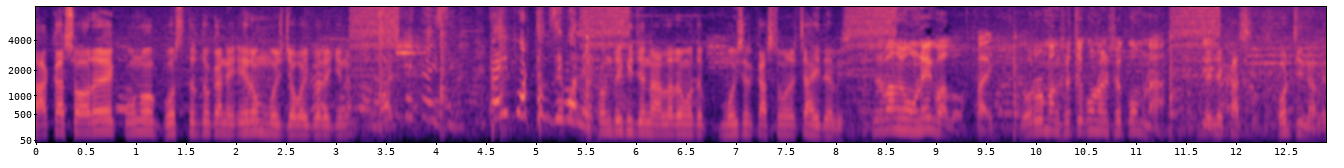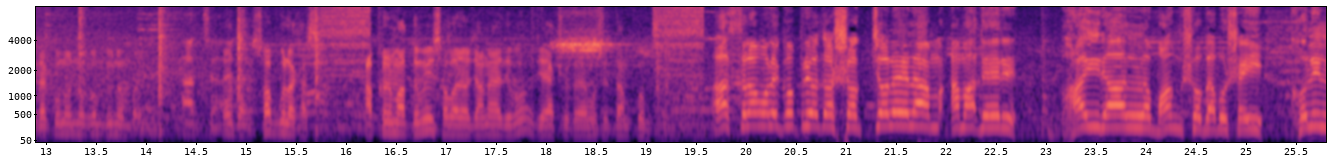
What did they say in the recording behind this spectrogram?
ঢাকা শহরে কোনো গোস্তের দোকানে এরম মহিষ জবাই করে কিনা? এই প্রথম জীবনে। এখন দেখি যে না আল্লাহর মধ্যে মহিষের কাস্টমারের চাহিদা বেশি। মাংসের মাংস অনেক ভালো ভাই। গরুর মাংস হচ্ছে কোনো অংশ কম না। এই যে খাসি অরিজিনাল এটা কোনো রকম দুই নম্বরে নেই। আচ্ছা। সবগুলা খাসি। আপনার মাধ্যমেই সবাই জানাই দেবো যে একশো টাকা মোষের দাম কমছে। আসসালামু আলাইকুম প্রিয় দর্শক চলে এলাম আমাদের ভাইরাল মাংস ব্যবসায়ী খলিল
